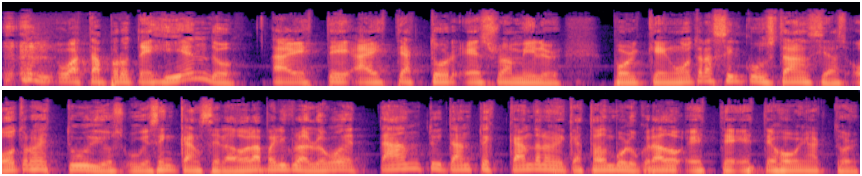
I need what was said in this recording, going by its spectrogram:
o hasta protegiendo a este, a este actor Ezra Miller. Porque en otras circunstancias, otros estudios hubiesen cancelado la película luego de tanto y tanto escándalo en el que ha estado involucrado este, este joven actor.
